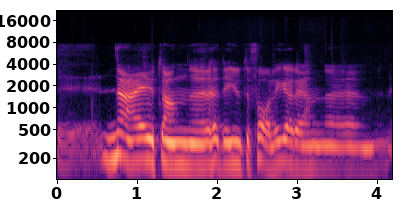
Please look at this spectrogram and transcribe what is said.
Eh, nej, utan eh, det är ju inte farligare än, eh,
